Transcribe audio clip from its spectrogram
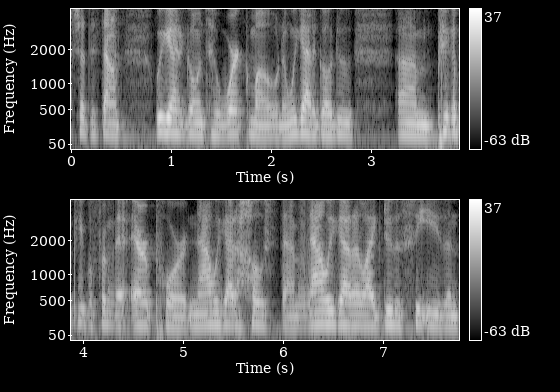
shut this down. We got to go into work mode and we got to go do um, pick up people from the airport. Now we got to host them. Now we got to like do the CEs and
